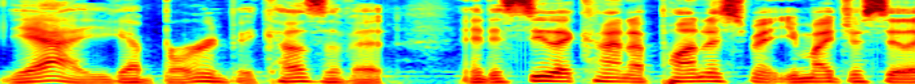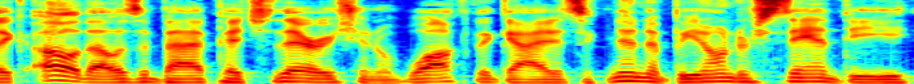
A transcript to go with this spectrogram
yeah, you got burned because of it. And to see that kind of punishment, you might just say like, "Oh, that was a bad pitch there. You shouldn't have walked the guy." It's like, no, no, but you don't understand the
